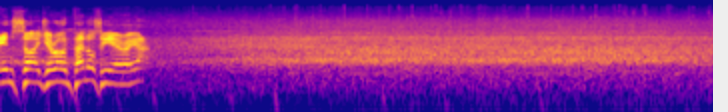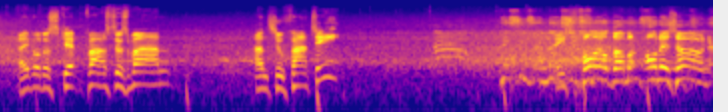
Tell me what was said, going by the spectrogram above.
inside your own penalty area. Able to skip past his man. Ansu Fati. This is a He's foiled them on his own.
